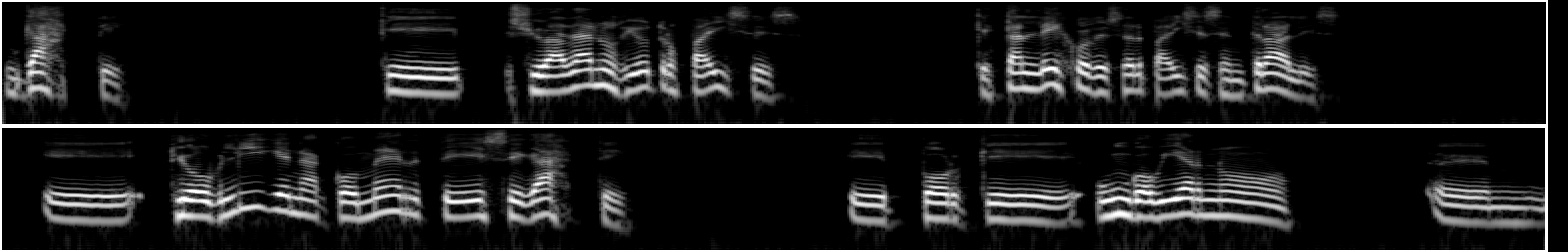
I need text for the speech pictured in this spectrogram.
gaste que ciudadanos de otros países que están lejos de ser países centrales eh, te obliguen a comerte ese gaste eh, porque un gobierno, em,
